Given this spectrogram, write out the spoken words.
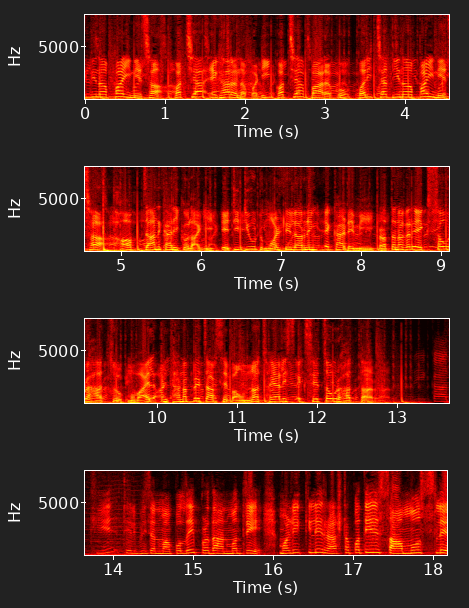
दिन पाइनेछ। कक्षा एघार नपढी कक्षा बाह्रको परीक्षा दिन पाइनेछ। थप जानकारीको लागि attitude multi learning academy Ratnagar एक सौराहा चोक मोबाइल अन्ठानब्बे चार सय बाहन्न छयालिस एक सय चौरात्तर। थिए टेलिभिजनमा बोल्दै प्रधानमन्त्री मलिकीले राष्ट्रपति सामोसले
